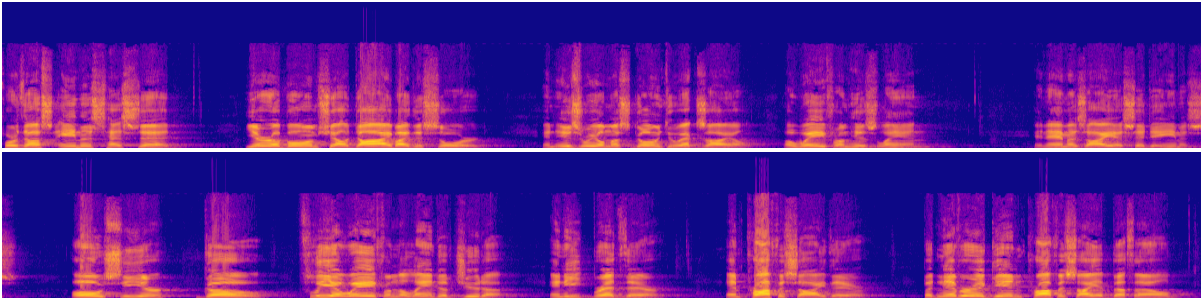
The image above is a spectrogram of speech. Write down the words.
For thus Amos has said, Jeroboam shall die by the sword, and Israel must go into exile away from his land. And Amaziah said to Amos, O seer, go, flee away from the land of Judah, and eat bread there, and prophesy there but never again prophesy at Bethel,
